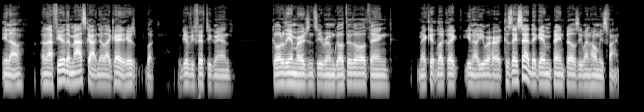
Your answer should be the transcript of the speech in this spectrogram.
you know. And if you're the mascot and you're like, hey, here's look, we'll give you fifty grand, go to the emergency room, go through the whole thing, make it look like you know you were hurt because they said they gave him pain pills, he went home, he's fine.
